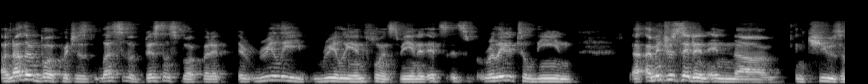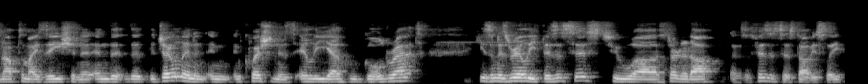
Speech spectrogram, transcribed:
another book, which is less of a business book, but it, it really really influenced me, and it, it's it's related to lean. I'm interested in in, uh, in queues and optimization, and the the, the gentleman in, in, question is Eliyahu Goldratt. He's an Israeli physicist who uh, started off as a physicist, obviously,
